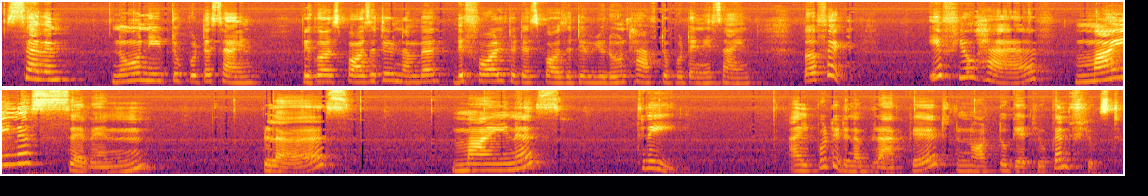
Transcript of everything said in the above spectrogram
7. No need to put a sign because positive number default it is positive you don't have to put any sign. Perfect. If you have minus 7 plus minus 3. I'll put it in a bracket not to get you confused.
